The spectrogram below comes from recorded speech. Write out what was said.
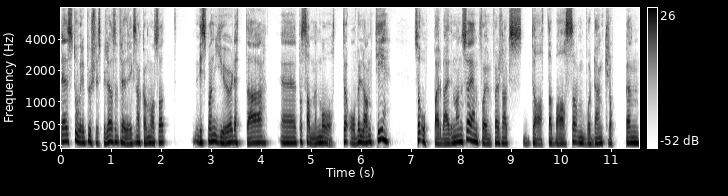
der store puslespillet, og som Fredrik snakka om også, at hvis man gjør dette eh, på samme måte over lang tid, så opparbeider man så en form for en slags database om hvordan kroppen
